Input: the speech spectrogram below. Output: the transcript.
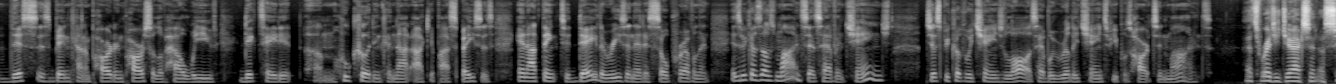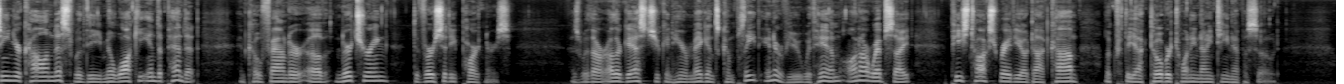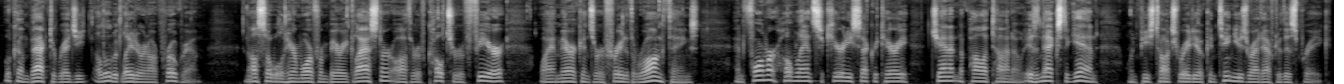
This has been kind of part and parcel of how we've dictated um, who could and could not occupy spaces. And I think today the reason that it's so prevalent is because those mindsets haven't changed. Just because we change laws, have we really changed people's hearts and minds? That's Reggie Jackson, a senior columnist with the Milwaukee Independent and co founder of Nurturing Diversity Partners. As with our other guests, you can hear Megan's complete interview with him on our website, peacetalksradio.com. Look for the October 2019 episode. We'll come back to Reggie a little bit later in our program. And also, we'll hear more from Barry Glassner, author of Culture of Fear Why Americans Are Afraid of the Wrong Things, and former Homeland Security Secretary Janet Napolitano is next again when Peace Talks Radio continues right after this break.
